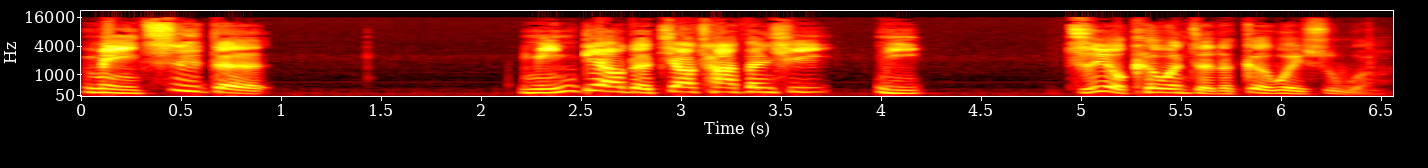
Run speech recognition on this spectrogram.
每次的民调的交叉分析，你只有柯文哲的个位数啊？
